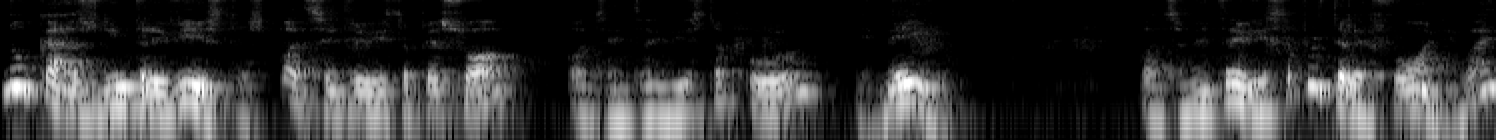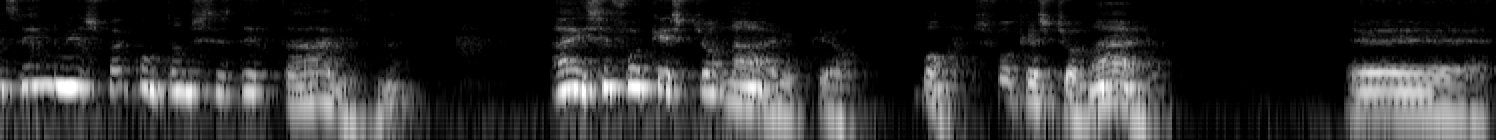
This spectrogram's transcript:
No caso de entrevistas, pode ser entrevista pessoal, pode ser entrevista por e-mail, pode ser uma entrevista por telefone. Vai dizendo isso, vai contando esses detalhes, né? Ah, e se for questionário, Kel? Bom, se for questionário, é,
